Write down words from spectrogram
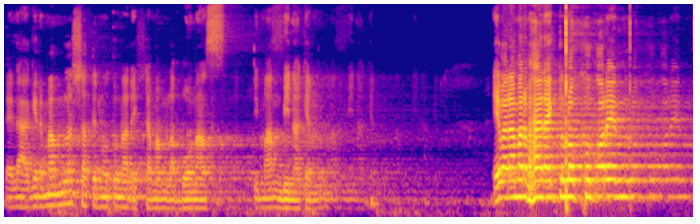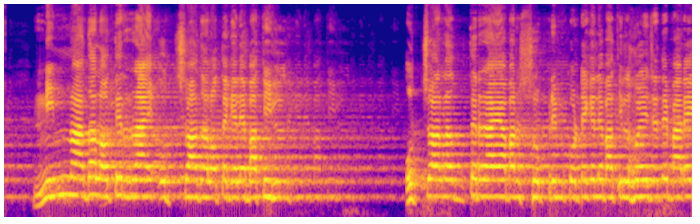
তাহলে আগের মামলার সাথে নতুন আরেকটা মামলা বোনাস, তুই মানবি না কেন? এবার আমার ভাইরা একটু লক্ষ্য করেন, নিম্ন আদালতের রায় উচ্চ আদালতে গেলে বাতিল। উচ্চ আদালতের রায় আবার সুপ্রিম কোর্টে গেলে বাতিল হয়ে যেতে পারে।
